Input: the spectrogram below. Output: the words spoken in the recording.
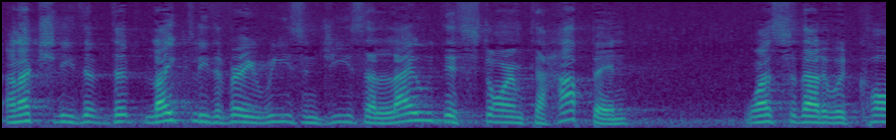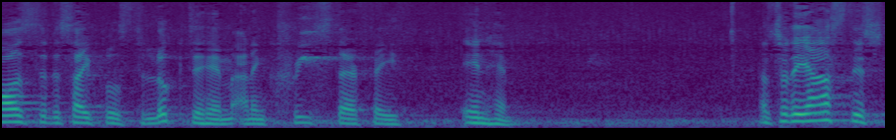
And actually, the, the, likely the very reason Jesus allowed this storm to happen was so that it would cause the disciples to look to him and increase their faith in him. And so they asked this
